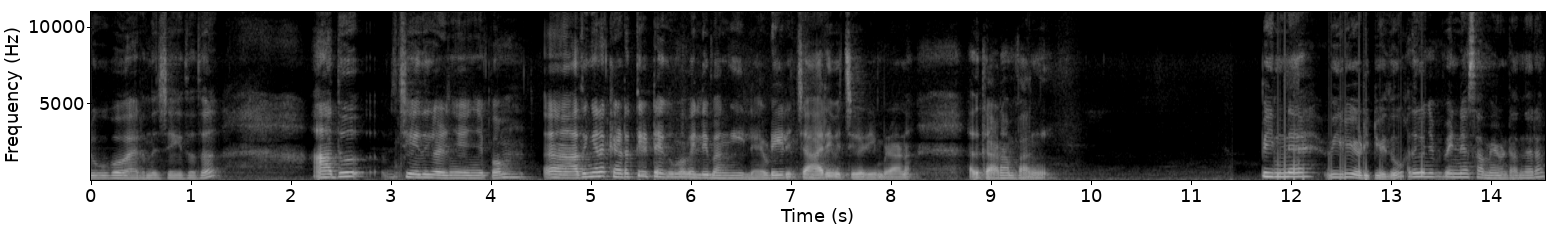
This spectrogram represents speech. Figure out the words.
രൂപമായിരുന്നു ചെയ്തത്. അത് ചെയ്ത് കഴിഞ്ഞ് കഴിഞ്ഞപ്പം അതിങ്ങനെ കിടത്തിയിട്ടേക്കുമ്പോൾ വലിയ ഭംഗിയില്ല. എവിടെയെങ്കിലും ചാരി വെച്ച് കഴിയുമ്പോഴാണ് അത് കാണാൻ ഭംഗി. പിന്നെ വീഡിയോ എഡിറ്റ് ചെയ്തു. അത് കഴിഞ്ഞപ്പോൾ പിന്നെ സമയമുണ്ട്. അന്നേരം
